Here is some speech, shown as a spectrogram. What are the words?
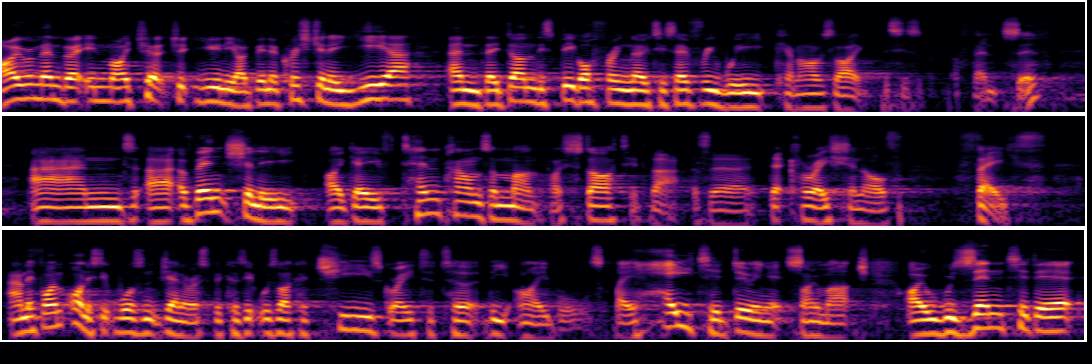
I remember in my church at uni, I'd been a Christian a year, and they'd done this big offering notice every week, and I was like, this is offensive. And uh, eventually, I gave £10 a month. I started that as a declaration of faith. And if I'm honest, it wasn't generous because it was like a cheese grater to the eyeballs. I hated doing it so much. I resented it.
